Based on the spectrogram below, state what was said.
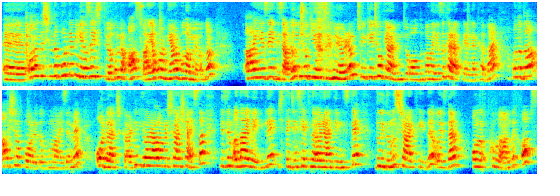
Ee, onun dışında burada bir yazı istiyordum ve asla yapan yer bulamıyordum. AYZ Design. Onu çok iyi hatırlıyorum. Çünkü çok yardımcı oldu bana yazı karakterine kadar. Ona da ahşap bu arada bu malzeme. Oradan çıkardık. You Are Our Sunshine bizim adayla ilgili işte cinsiyetini öğrendiğimizde duyduğumuz şarkıydı. O yüzden onu kullandık. Ops!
